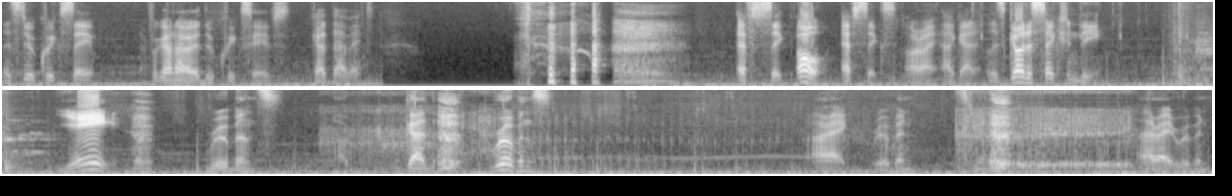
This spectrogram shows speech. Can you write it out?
Let's do a quick save. I forgot how I do quick saves. God damn it. F6. Oh, F6. Alright, I got it. Let's go to section D. Yay! Rubens. Oh, God. Rubens. Alright, Ruben. Alright, Ruben.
